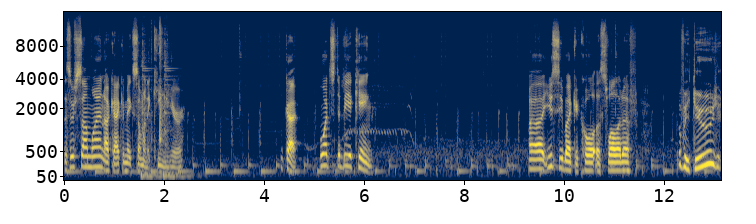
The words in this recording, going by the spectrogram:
Is there someone? Okay, I can make someone a king here. Okay. Wants to be a king? Uh, you seem like a cool, a swell enough of a dude.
